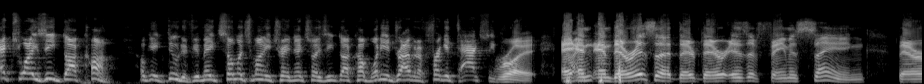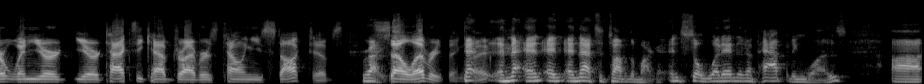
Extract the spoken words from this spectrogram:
XYZ.com. Okay, dude, if you made so much money trading XYZ.com, what are you driving a friggin' taxi right. Right? and and there is a there there is a famous saying there when your your taxi cab driver is telling you stock tips, Right. sell everything, That, right? and, that, and and and that's the top of the market. And so what ended up happening was uh,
